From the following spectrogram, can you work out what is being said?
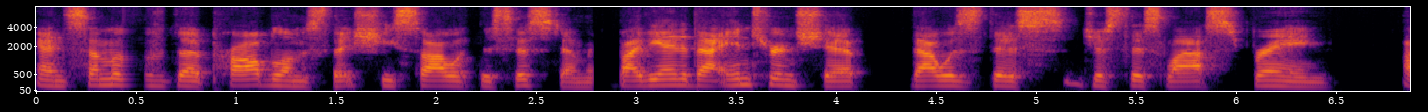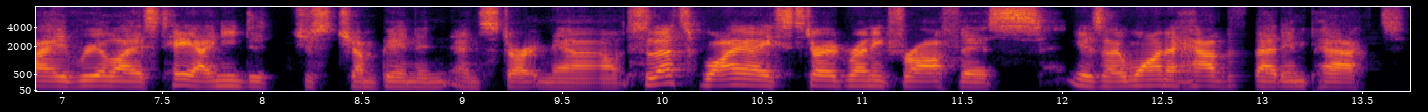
and some of the problems that she saw with the system. By the end of that internship, that was this just this last spring, I realized, hey, I need to just jump in and, and start now. So that's why I started running for office is I want to have that impact.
